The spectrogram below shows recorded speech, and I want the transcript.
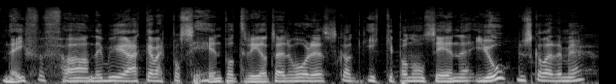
Nei, for faen, jeg har ikke vært på scenen på 33 år. Jeg skal ikke på noen scene. Jo, du skal være med.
